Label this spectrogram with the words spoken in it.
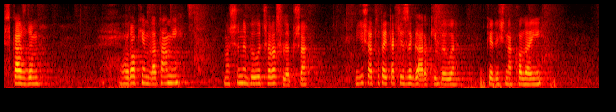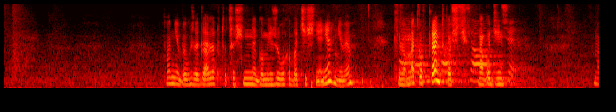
Z każdym rokiem, latami maszyny były coraz lepsze. Dziś, a tutaj takie zegarki były kiedyś na kolei. To nie był zegarek, to coś innego. Mierzyło chyba ciśnienie, nie wiem. Kilometrów prędkość na godzinę. No.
